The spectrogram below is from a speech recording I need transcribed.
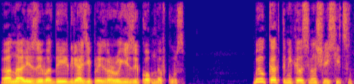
Анализы воды и грязи произвожу языком на вкус. Был как-то Михаил Семенович Лисицын.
